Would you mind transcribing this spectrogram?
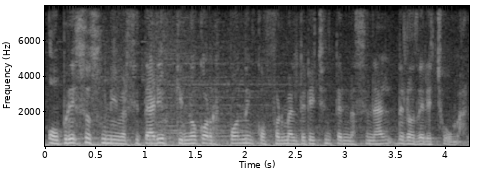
o precios universitarios que no corresponden conforme al derecho internacional de los derechos humanos.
